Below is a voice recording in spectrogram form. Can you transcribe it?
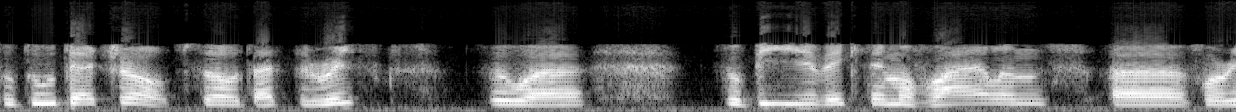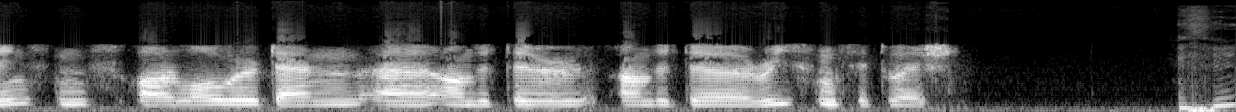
to do their job, so that the risks to uh, to be a victim of violence, uh, for instance, are lower than uh, under the under the recent situation. Mm-hmm.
